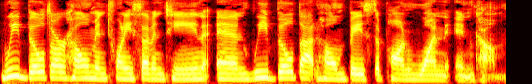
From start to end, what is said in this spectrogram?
we built our home in 2017 and we built that home based upon one income.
